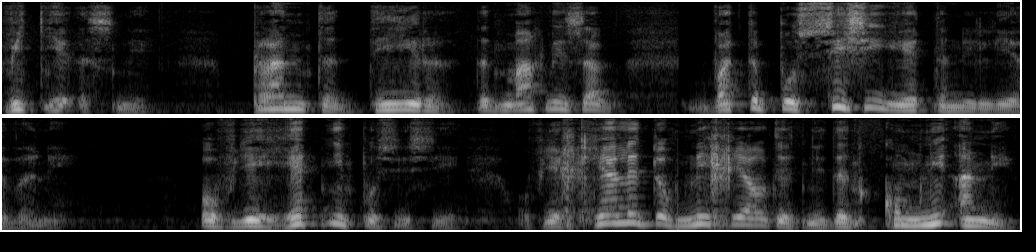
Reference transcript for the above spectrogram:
wie jy is nie. Plante, diere, dit maak nie saak watter posisie jy het in die lewe nie. Of jy het nie posisie, of jy geld het of nie geld het nie, dit kom nie aan nie.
